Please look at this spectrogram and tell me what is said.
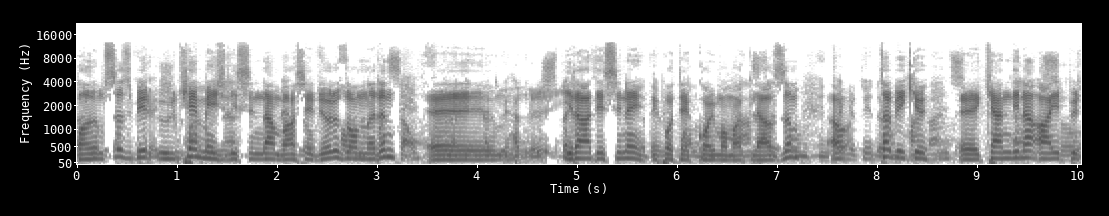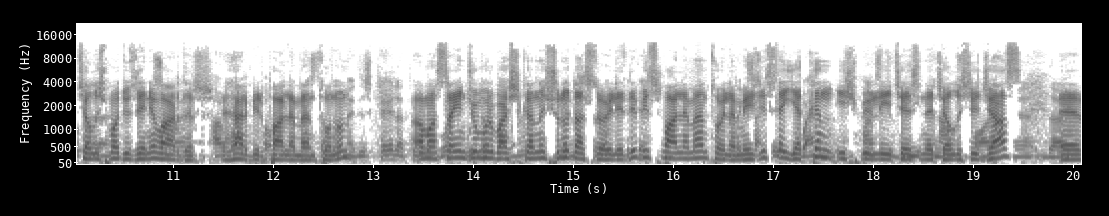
bağımsız bir ülke meclisinden bahsediyoruz. Onların e, iradesine ipotek koymamak lazım. Tabii ki e, kendine ait bir çalışma düzeni vardır her bir parlamentonun. Ama Sayın Cumhurbaşkanı şunu da söyledi. Biz parlamentoyla meclisle yakın işbirliği içerisinde çalışacağız. e,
